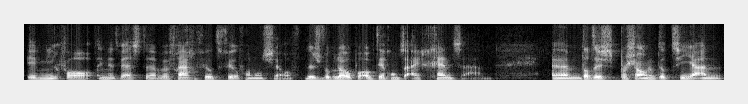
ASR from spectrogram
in ieder geval in het Westen, we vragen veel te veel van onszelf. Dus we lopen ook tegen onze eigen grenzen aan. Ehm, dat is persoonlijk, dat zie je aan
